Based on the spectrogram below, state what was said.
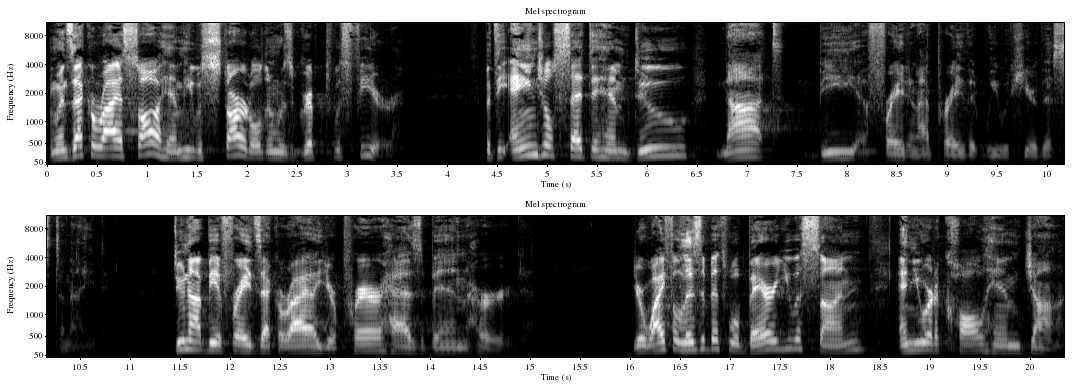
And when Zechariah saw him, he was startled and was gripped with fear. But the angel said to him, Do not be afraid. And I pray that we would hear this tonight. Do not be afraid, Zechariah. Your prayer has been heard. Your wife Elizabeth will bear you a son, and you are to call him John.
